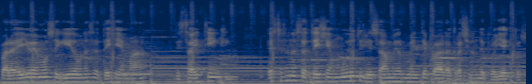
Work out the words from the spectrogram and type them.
Para ello hemos seguido una estrategia llamada Design Thinking. Esta es una estrategia muy utilizada mayormente para la creación de proyectos,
